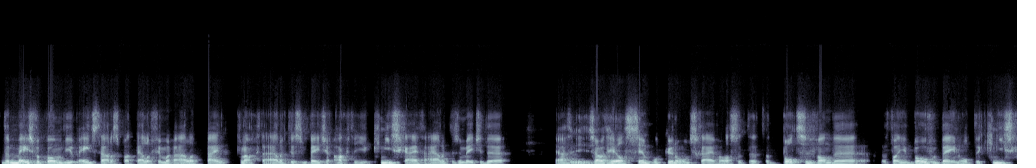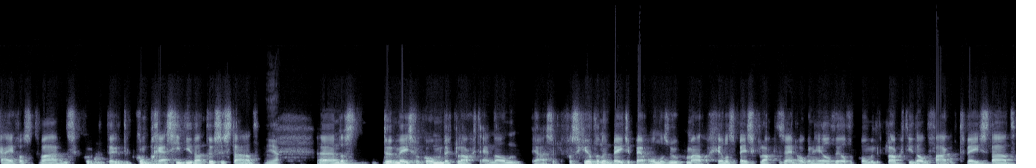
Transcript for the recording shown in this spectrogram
De meest voorkomende die op één staat is patellofemorale pijnknachten eigenlijk. Dus een beetje achter je knieschijf eigenlijk. Dus een beetje de, ja, je zou het heel simpel kunnen omschrijven als het, het, het, botsen van, de, van je bovenbeen op de knieschijf, als het ware. Dus de, de compressie die daartussen staat. Ja. Um, dat is de meest voorkomende klacht. En dan ja, het verschilt dan een beetje per onderzoek. Maar Achillespeesklachten zijn ook een heel veel voorkomende klacht, die dan vaak op twee staat.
